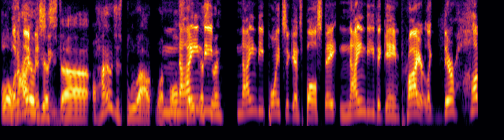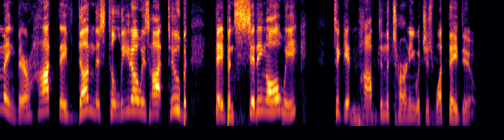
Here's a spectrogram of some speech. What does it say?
Well, What am I Ohio just uh Ohio just blew out what Ball State yesterday. 90 points against Ball State, 90 the game prior. Like they're humming, they're hot. They've done this. Toledo is hot too, but they've been sitting all week to get Mm. popped in the tourney, which is what they do.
